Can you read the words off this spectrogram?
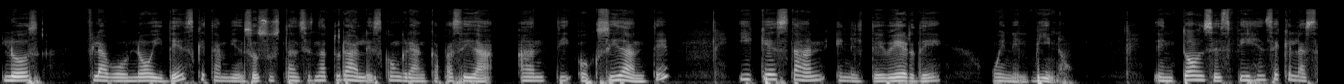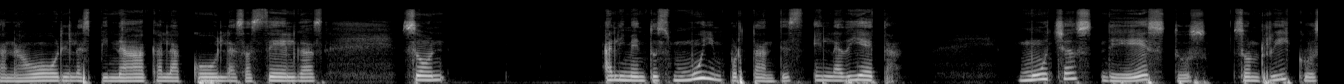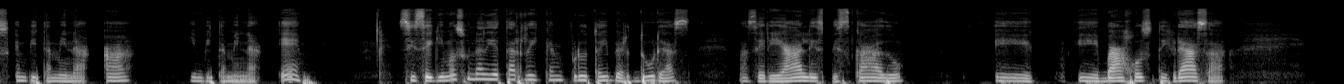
Los flavonoides, que también son sustancias naturales con gran capacidad antioxidante y que están en el té verde o en el vino. Entonces, fíjense que la zanahoria, la espinaca, la col, las acelgas son alimentos muy importantes en la dieta. Muchos de estos son ricos en vitamina A y en vitamina E. Si seguimos una dieta rica en fruta y verduras, más cereales, pescado, eh, eh, bajos de grasa,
